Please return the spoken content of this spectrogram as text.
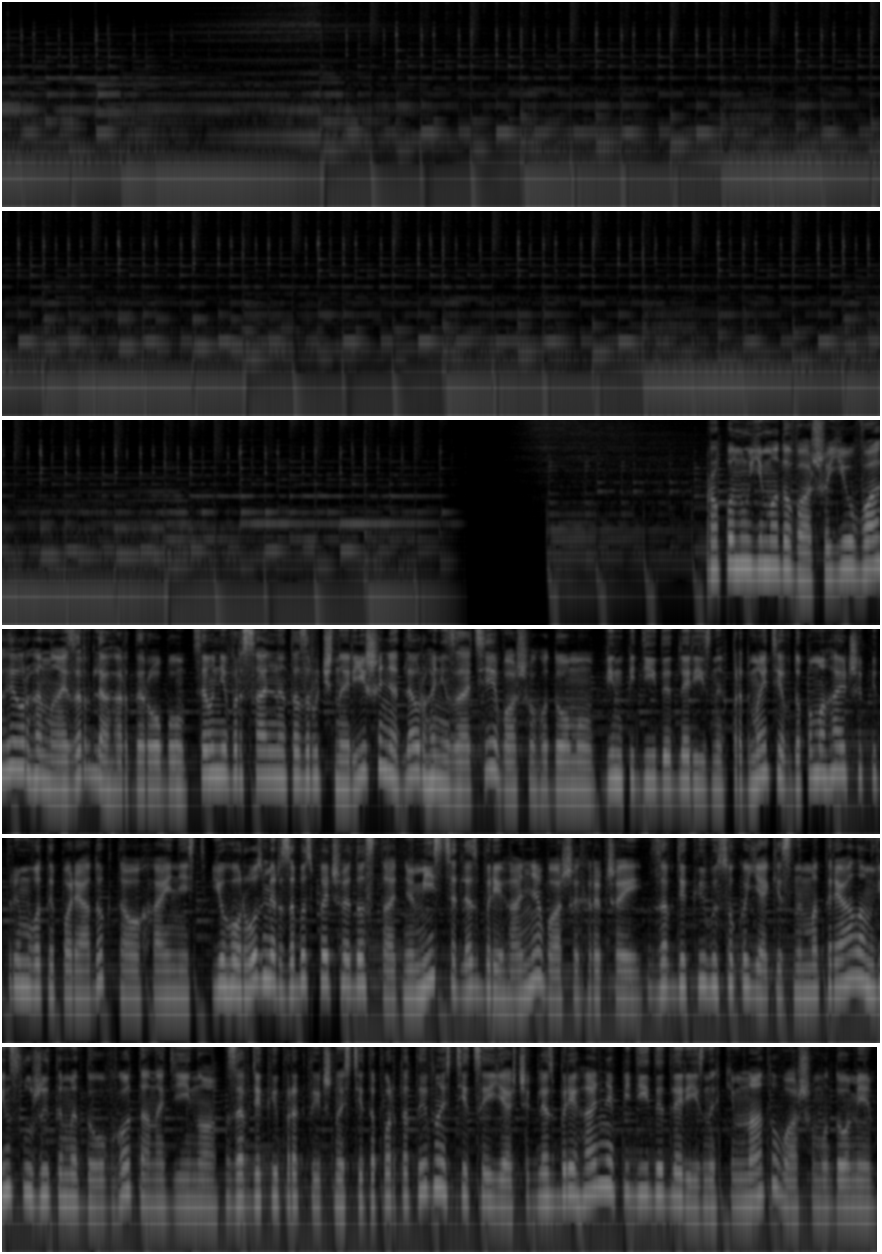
Пропонуємо до вашої уваги органайзер для гардеробу. Це універсальне та зручне рішення для організації вашого дому. Він підійде для різних предметів, допомагаючи підтримувати порядок та охайність. Його розмір забезпечує достатньо місця для зберігання ваших речей. Завдяки високоякісним матеріалам він служитиме довго та надійно. Завдяки практичності та портативності цей ящик для зберігання підійде для різних кімнат у вашому домі.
